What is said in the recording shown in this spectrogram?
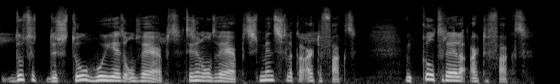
doet het dus toe hoe je het ontwerpt. Het is een ontwerp. Het is een menselijke artefact. Een culturele artefact.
